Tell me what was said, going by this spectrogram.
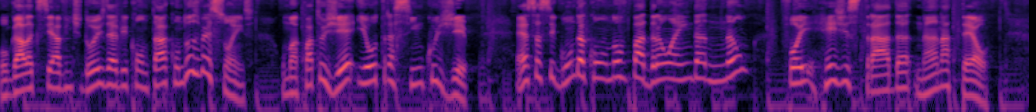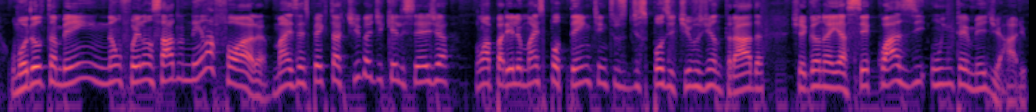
O Galaxy A22 deve contar com duas versões, uma 4G e outra 5G. Essa segunda com o um novo padrão ainda não foi registrada na Anatel. O modelo também não foi lançado nem lá fora, mas a expectativa é de que ele seja um aparelho mais potente entre os dispositivos de entrada, chegando aí a ser quase um intermediário.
